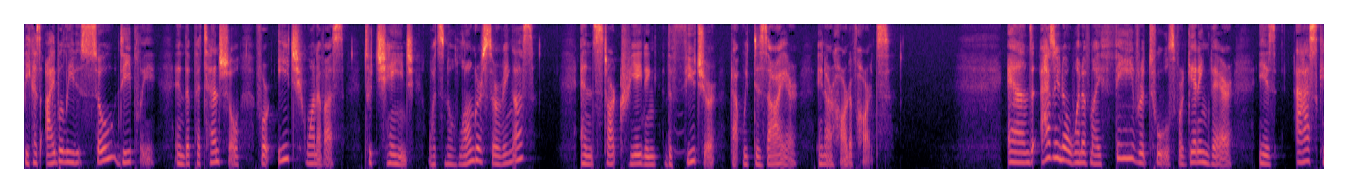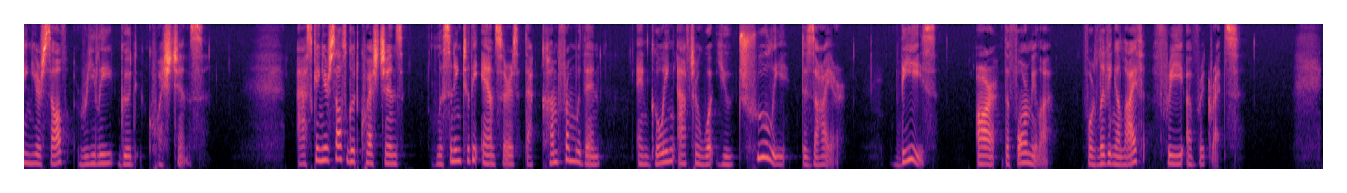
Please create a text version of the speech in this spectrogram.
Because I believe so deeply in the potential for each one of us to change what's no longer serving us and start creating the future that we desire in our heart of hearts. And as you know, one of my favorite tools for getting there is asking yourself really good questions. Asking yourself good questions, listening to the answers that come from within, and going after what you truly desire. These are the formula for living a life free of regrets.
